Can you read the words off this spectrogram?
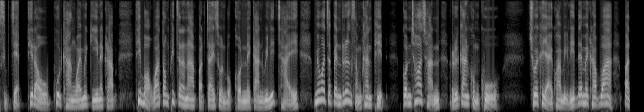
167 ที่เราพูดค้างไว้เมื่อกี้นะครับ ที่บอกว่าต้องพิจารณาปัจจัยส่วนบุคคลในการวินิจฉัย ไม่ว่าจะเป็นเรื่องสำคัญผิด กลช่อฉันหรือการข่มขู่ ช่วยขยายความอีกนิดได้ไหมครับว่า ปัจ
